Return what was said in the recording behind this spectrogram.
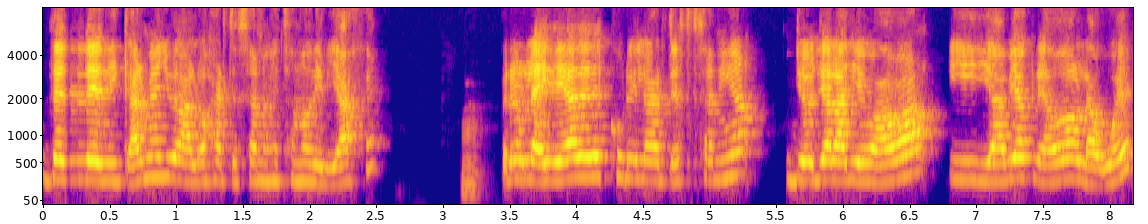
de dedicarme a ayudar a los artesanos estando de viaje, mm. pero la idea de descubrir la artesanía yo ya la llevaba y ya había creado la web,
